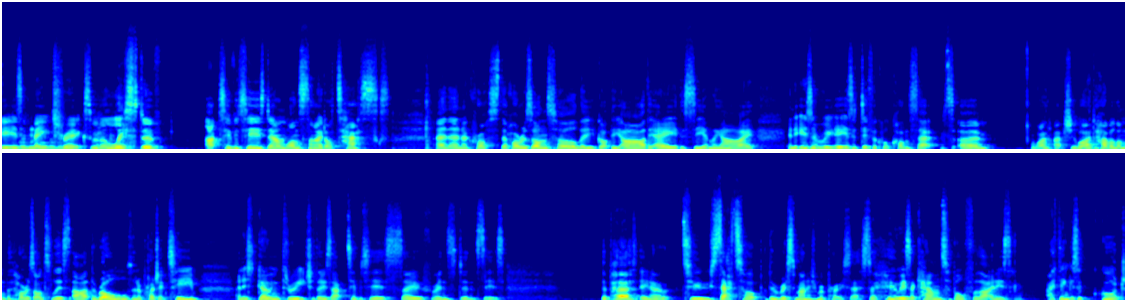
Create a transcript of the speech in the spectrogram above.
It is a Lovely, I'll matrix with a list of activities down one side or tasks, and then across the horizontal, you've got the R, the A, the C, and the I. And it is a re- it is a difficult concept. Um, what I, actually what I'd have along the horizontal is uh, the roles in a project team, and it's going through each of those activities. So, for instance, it's the per you know to set up the risk management process. So, who is accountable for that? And it's I think it's a good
